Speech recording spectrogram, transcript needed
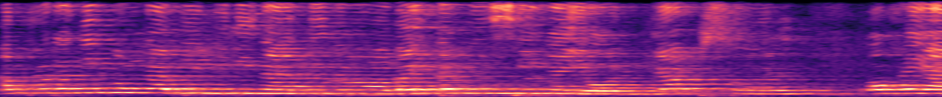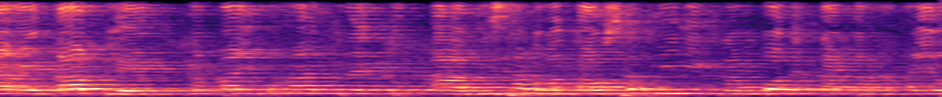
ang karaniwang nabibili natin ng mga vitamin C ngayon, capsule, o kaya ay tablet na 500 to, uh, minsan 1,000 mg po, nagtataka kayo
